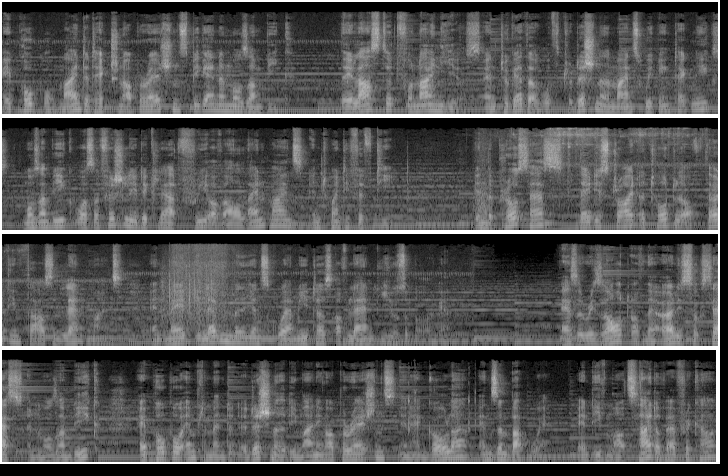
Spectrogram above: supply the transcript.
Apopo mine detection operations began in Mozambique. They lasted for 9 years and together with traditional minesweeping techniques, Mozambique was officially declared free of all landmines in 2015. In the process, they destroyed a total of 13,000 landmines and made 11 million square meters of land usable again. As a result of their early success in Mozambique, Apopo implemented additional demining operations in Angola and Zimbabwe, and even outside of Africa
